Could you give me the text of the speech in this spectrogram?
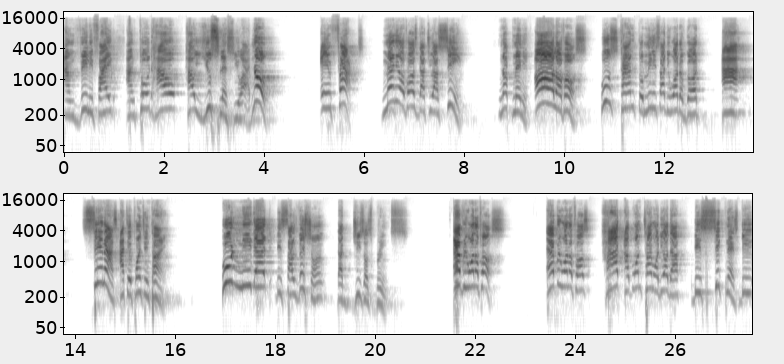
and vilified and told how, how useless you are. No. In fact, many of us that you are seeing, not many, all of us, who stand to minister the word of God are sinners at a point in time. who needed the salvation that Jesus brings. Every one of us. Every one of us had at one time or the other the sickness, the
